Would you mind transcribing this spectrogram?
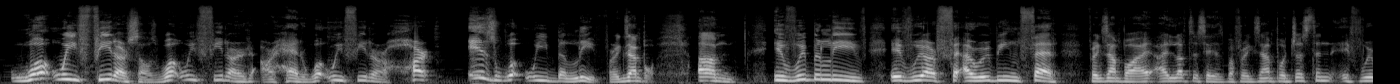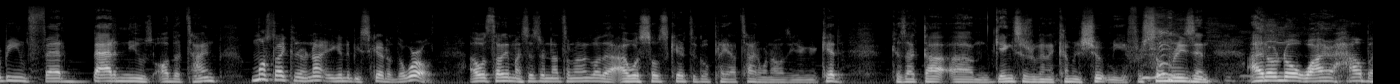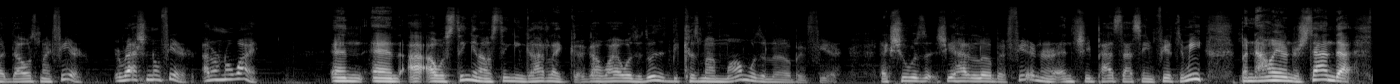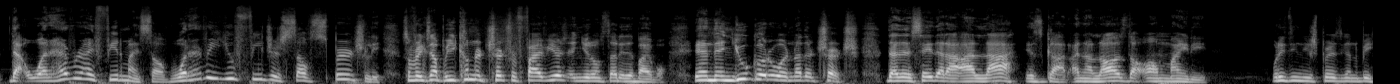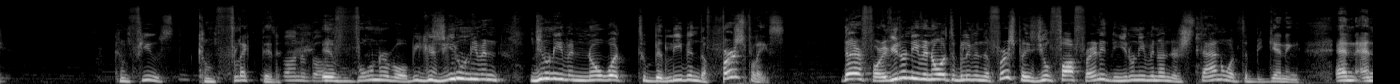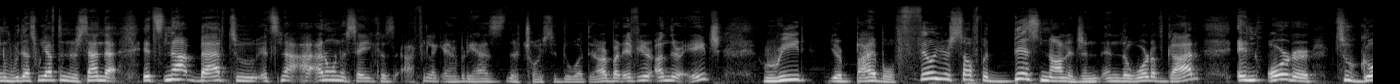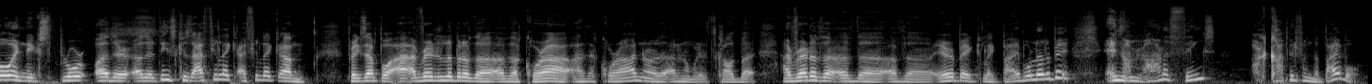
what we feed ourselves, what we feed our, our head, what we feed our heart is what we believe. For example, um, if we believe, if we are, fe- are we being fed, for example, I, I love to say this, but for example, Justin, if we're being fed bad news all the time, most likely or not, you're going to be scared of the world. I was telling my sister not so long ago that I was so scared to go play outside when I was a younger kid because I thought um, gangsters were going to come and shoot me for some reason. I don't know why or how, but that was my fear. Irrational fear. I don't know why and and I, I was thinking, I was thinking, God, like God, why was I doing this? Because my mom was a little bit fear, like she was, she had a little bit fear in her, and she passed that same fear to me. But now I understand that that whatever I feed myself, whatever you feed yourself spiritually. So, for example, you come to church for five years and you don't study the Bible, and then you go to another church that they say that Allah is God and Allah is the Almighty. What do you think your spirit is going to be? Confused, conflicted, It's vulnerable. if vulnerable because you don't even you don't even know what to believe in the first place. Therefore, if you don't even know what to believe in the first place, you'll fall for anything. You don't even understand what's the beginning, and and that's we have to understand that it's not bad to. It's not. I I don't want to say because I feel like everybody has their choice to do what they are. But if you're underage, read your Bible. Fill yourself with this knowledge and, and the Word of God in order to go and explore other other things. Because I feel like I feel like um, for example, I, I've read a little bit of the of the Quran, uh, the Quran, or I don't know what it's called, but I've read of the of the of the Arabic like Bible a little bit, and a lot of things are copied from the Bible.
